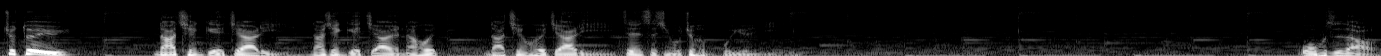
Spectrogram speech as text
就对于拿钱给家里、拿钱给家人、拿回拿钱回家里这件事情，我就很不愿意。我不知道，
